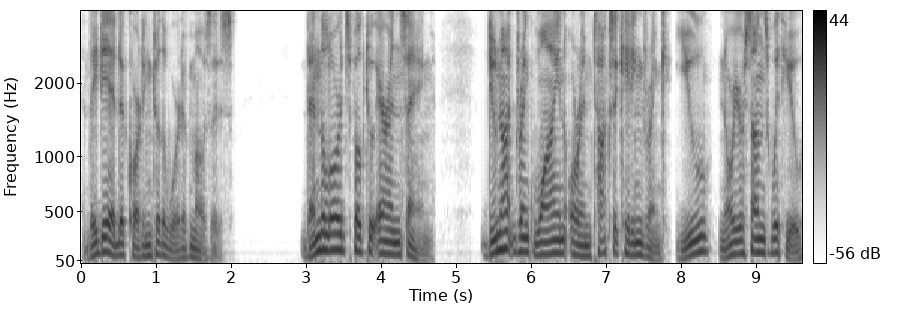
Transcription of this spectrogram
And they did according to the word of Moses. Then the Lord spoke to Aaron, saying, do not drink wine or intoxicating drink, you nor your sons with you,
